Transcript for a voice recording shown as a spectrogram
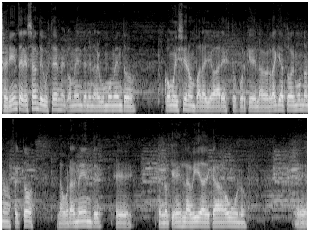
Sería interesante que ustedes me comenten en algún momento cómo hicieron para llevar esto, porque la verdad que a todo el mundo nos afectó laboralmente, eh, en lo que es la vida de cada uno. Eh,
